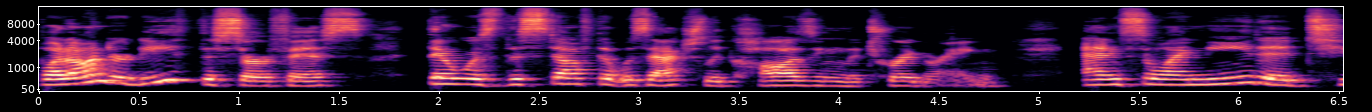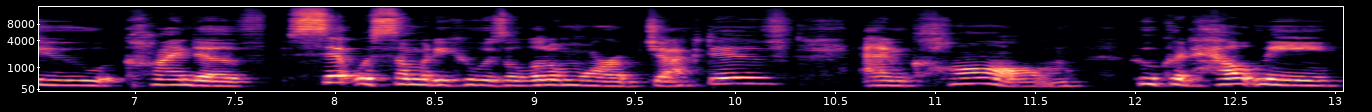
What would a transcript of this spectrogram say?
But underneath the surface, there was the stuff that was actually causing the triggering. And so I needed to kind of sit with somebody who was a little more objective and calm, who could help me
